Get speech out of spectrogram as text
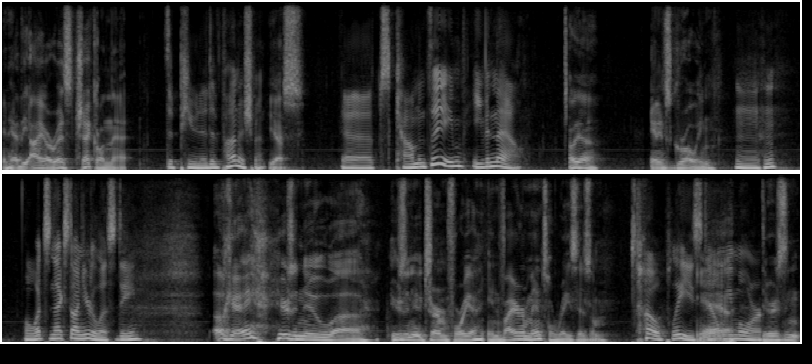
and have the IRS check on that. The punitive punishment. Yes. Uh, it's a common theme even now. Oh yeah. And it's growing. Mm-hmm. Well, what's next on your list, Dean? Okay, here's a new uh, here's a new term for you: environmental racism. Oh, please tell me more. There is an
